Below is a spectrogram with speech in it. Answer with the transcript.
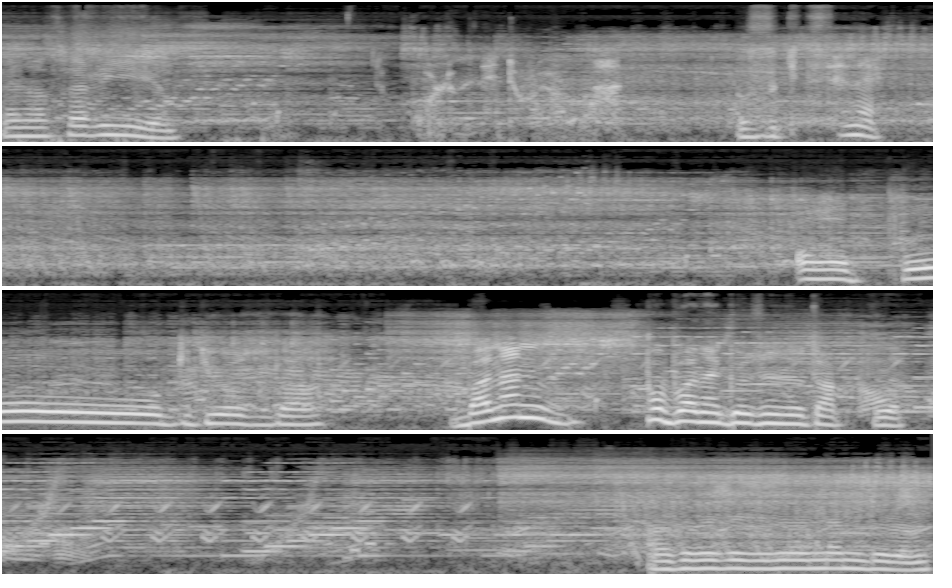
Ben atarım. Oğlum ne duruyorsun lan? Hızlı gitsene. Abo gidiyoruz da. Bana bu bana gözünü taktı. Arkadaşlar sizin önden durun.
